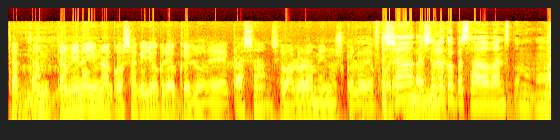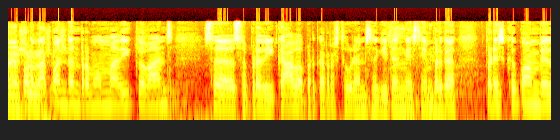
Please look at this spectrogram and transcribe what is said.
Ta tam també hi ha una cosa que jo crec que lo de casa se valora menys que lo de fora. Això, això és el que passava abans, m'ho recordar quan en Ramon m'ha dit que abans se, se predicava perquè els restaurants aquí tinguessin, perquè pareix que quan ve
